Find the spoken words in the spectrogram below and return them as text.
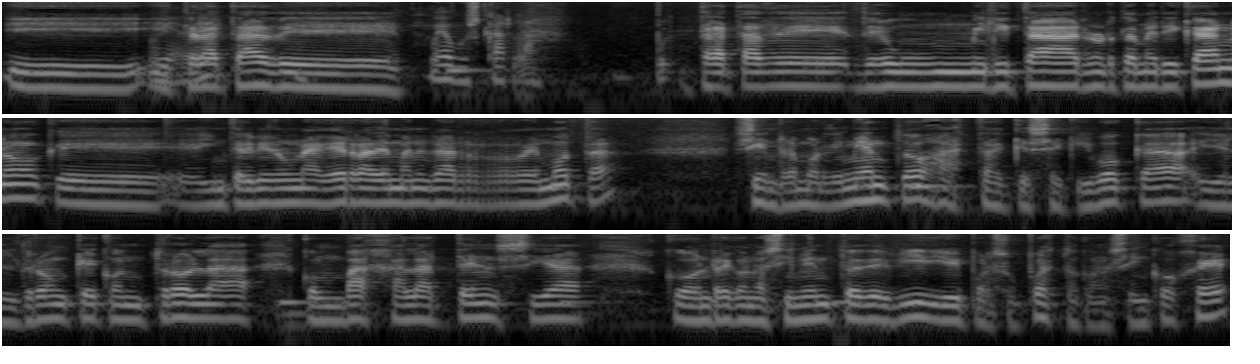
y, trata de... Voy a buscarla. Trata de, de, un militar norteamericano que interviene en una guerra de manera remota, sin remordimientos, hasta que se equivoca y el dron que controla con baja latencia, con reconocimiento de vídeo y por supuesto con 5G,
